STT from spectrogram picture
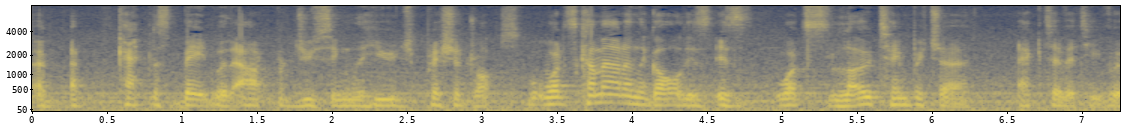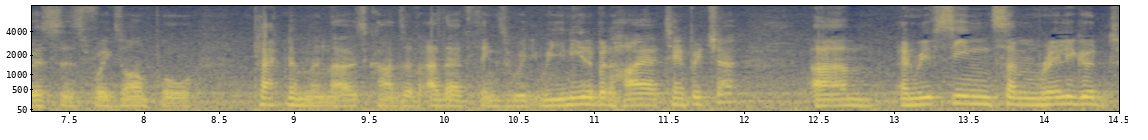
a, a, catalyst bed without producing the huge pressure drops. What's come out in the gold is, is what's low temperature activity versus, for example, platinum and those kinds of other things where, where you need a bit higher temperature. Um, and we've seen some really good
